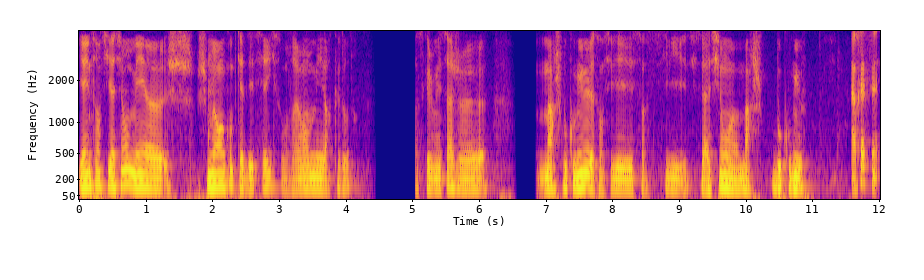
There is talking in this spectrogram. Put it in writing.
il y a une sensibilisation, mais euh, je, je me rends compte qu'il y a des séries qui sont vraiment meilleures que d'autres, parce que le message euh, marche beaucoup mieux, la sensibilis- sensibilisation euh, marche beaucoup mieux. Après, c'est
